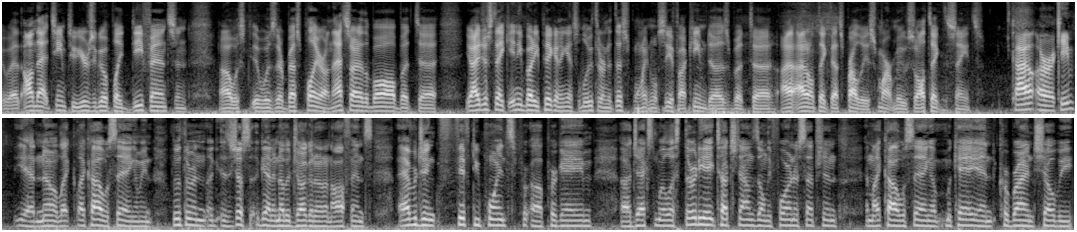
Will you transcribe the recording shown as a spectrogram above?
uh, on that team two years ago, played defense, and uh, was it was their best player on that side of the ball. But uh, yeah, I just think anybody picking against Lutheran at this point, and we'll see if Akeem does. But I, I don't think that's probably a smart move. So I'll take the Saints. Kyle or Akeem? Yeah, no, like like Kyle was saying, I mean, Lutheran is just again another juggernaut on offense, averaging 50 points per, uh, per game. Uh, Jackson Willis, 38 touchdowns, only four interceptions, and like Kyle was saying, uh, McKay and Kerbrian Shelby,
